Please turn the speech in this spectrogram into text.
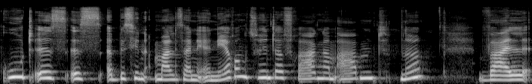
gut ist, ist ein bisschen mal seine Ernährung zu hinterfragen am Abend, ne? Weil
